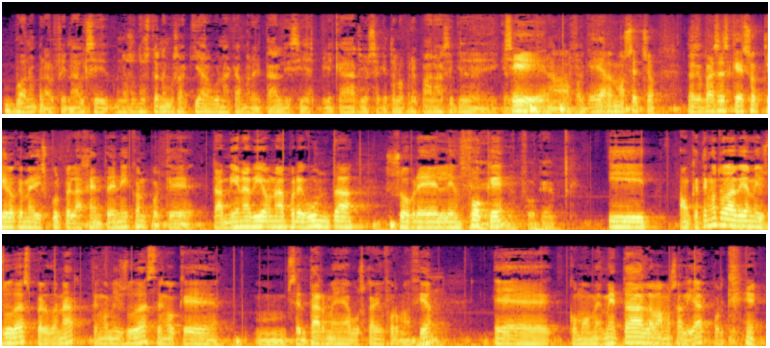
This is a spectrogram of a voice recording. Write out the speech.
Bueno, pero al final, si nosotros tenemos aquí alguna cámara y tal, y si explicas, yo sé que te lo preparas y que. y que Sí, no, porque ya lo hemos hecho. Lo que pasa es que eso quiero que me disculpe la gente de Nikon porque también había una pregunta sobre el enfoque el enfoque. y aunque tengo todavía mis dudas, perdonar, tengo mis dudas, tengo que mm, sentarme a buscar información. Eh, como me meta la vamos a liar porque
